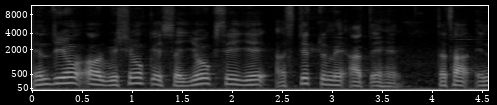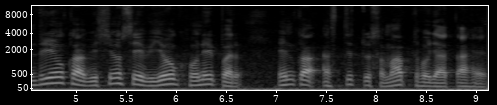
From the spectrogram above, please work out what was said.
इंद्रियों और विषयों के संयोग से ये अस्तित्व में आते हैं, तथा इंद्रियों का विषयों से वियोग होने पर इनका अस्तित्व समाप्त हो जाता है।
